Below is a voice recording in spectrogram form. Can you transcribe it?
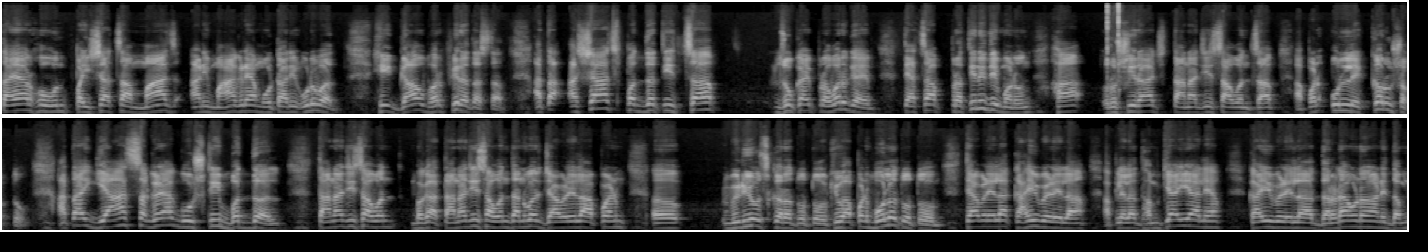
तयार होऊन पैशाचा माज आणि महागड्या मोटारी उडवत ही गावभर फिरत असतात. आता अशाच पद्धतीचा जो काही प्रवर्ग आहे त्याचा प्रतिनिधी म्हणून हा ऋषीराज तानाजी सावंतचा आपण उल्लेख करू शकतो. आता या सगळ्या गोष्टीबद्दल तानाजी सावंत बघा तानाजी सावंतांवर ज्या वेळेला आपण व्हिडिओज करत होतो किंवा आपण बोलत होतो त्यावेळेला काही वेळेला आपल्याला धमक्याही आल्या काही वेळेला दरडावणं आणि दम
